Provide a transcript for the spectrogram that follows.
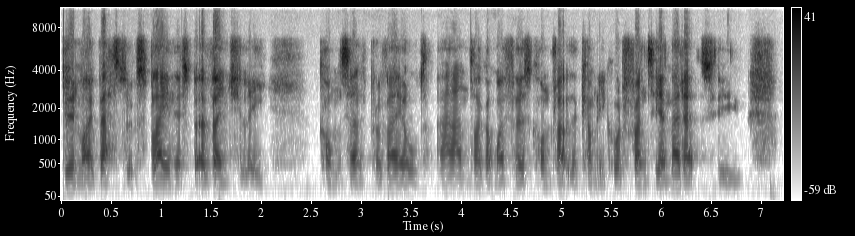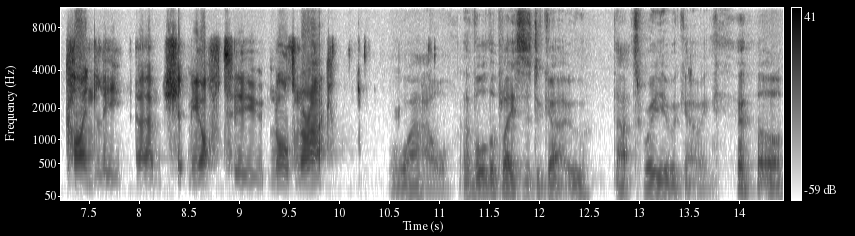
doing my best to explain this. But eventually, common sense prevailed, and I got my first contract with a company called Frontier Medics, who kindly um, shipped me off to northern Iraq. Wow. Of all the places to go, that's where you were going. oh.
